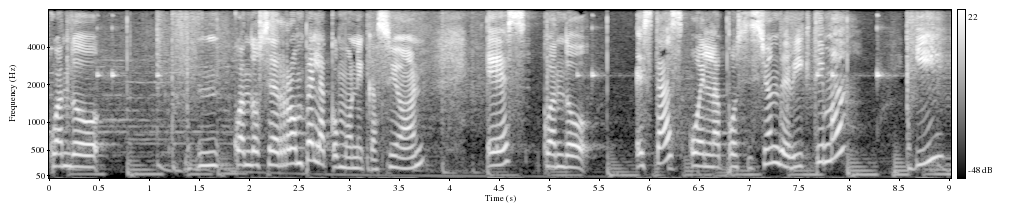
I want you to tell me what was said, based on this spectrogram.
cuando, cuando se rompe la comunicación, es cuando estás o en la posición de víctima y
